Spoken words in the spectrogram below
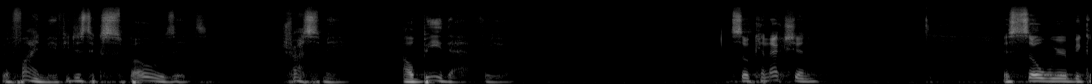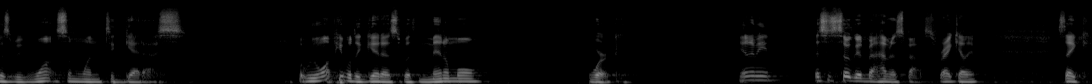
you'll find me. If you just expose it, trust me, I'll be that for you. So, connection is so weird because we want someone to get us. But we want people to get us with minimal work. You know what I mean? This is so good about having a spouse, right, Kelly? It's like,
